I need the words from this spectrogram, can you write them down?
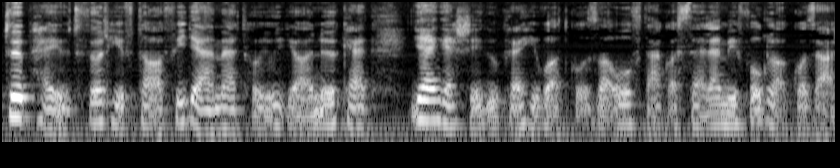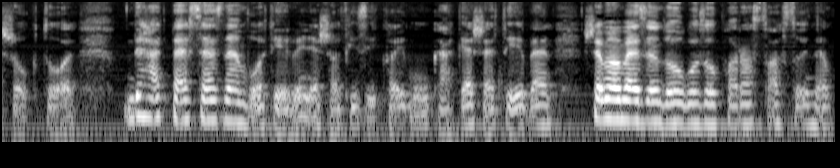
több helyütt fölhívta a figyelmet, hogy ugye a nőket gyengeségükre hivatkozva óvták a szellemi foglalkozásoktól. De hát persze ez nem volt érvényes a fizikai munkák esetében, sem a mezőn dolgozó parasztasszony nem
